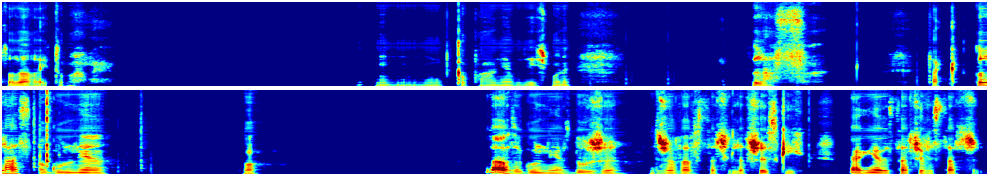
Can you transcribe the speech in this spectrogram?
Co dalej tu mamy? Mm, Kopalnia byliśmy. Las. Tak, las ogólnie... O. Las ogólnie jest duży. Drzewa wystarczy dla wszystkich. Jak nie wystarczy, wystarczy.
